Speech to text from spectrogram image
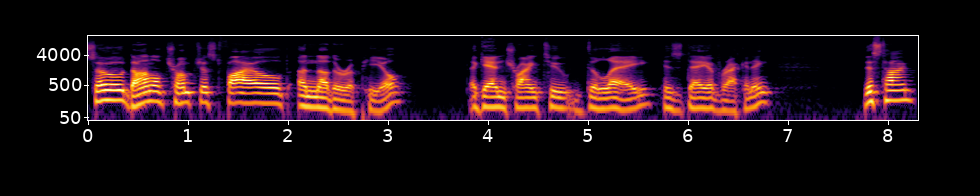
So Donald Trump just filed another appeal, again trying to delay his day of reckoning. This time,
